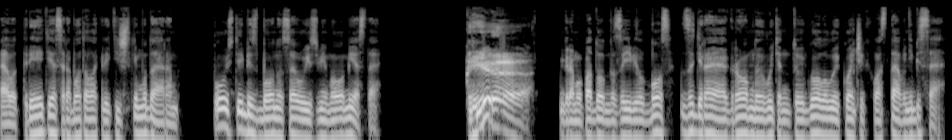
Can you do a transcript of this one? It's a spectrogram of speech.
а вот третья сработала критическим ударом, пусть и без бонуса уязвимого места. «Кря!» — громоподобно заявил босс, задирая огромную вытянутую голову и кончик хвоста в небеса.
